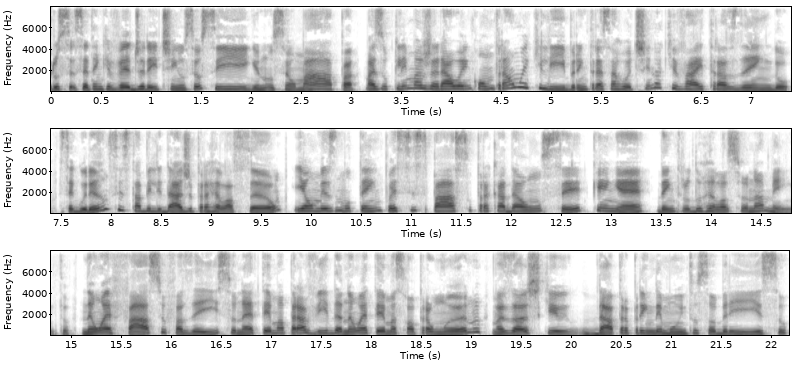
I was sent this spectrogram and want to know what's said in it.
você tem que ver direitinho o seu signo, o seu mapa, mas o clima geral é encontrar um equilíbrio entre essa rotina que vai trazendo segurança e estabilidade para a relação e ao mesmo tempo esse espaço para cada um ser quem é dentro dentro do relacionamento. Não é fácil fazer isso, né? Tema para a vida, não é tema só para um ano, mas acho que dá para aprender muito sobre isso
